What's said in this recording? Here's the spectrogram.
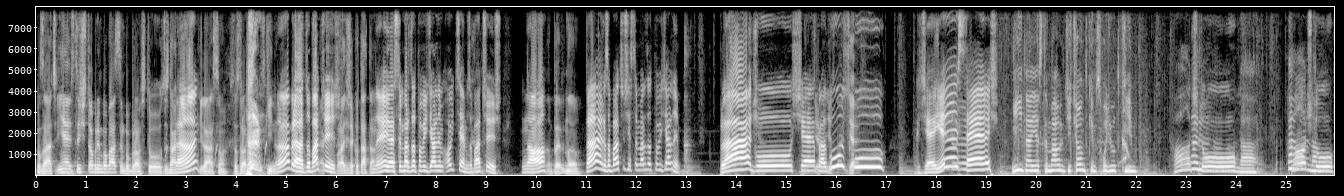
To znaczy, nie, jesteś dobrym bobasem po prostu. Znaczy, Tak? Kilasu. Zazdroszczę skina. Dobra, zobaczysz. Poradzisz jako tata. No, ja jestem bardzo odpowiedzialnym ojcem, zobaczysz. No, Na pewno. tak, zobaczysz, jestem bardzo odpowiedzialnym. Plagusie, Gdzie Plagusku! Gdzie jesteś? Ida, jestem małym dzieciątkiem słodziutkim. Chodź tu. Chodź tu.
